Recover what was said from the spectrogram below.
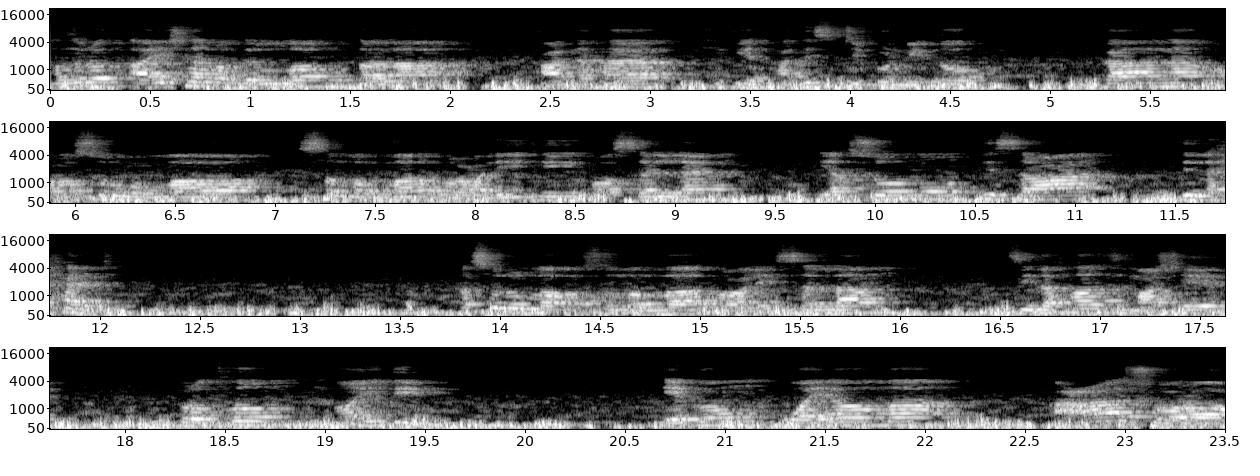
হজরত আয়েশা রাদিয়াল্লাহু তাআলা আনহা থেকে হাদিসটি বর্ণিত, কানা রাসূলুল্লাহ সাল্লাল্লাহু আলাইহি ওয়াসাল্লাম ইয়াসুমু তিসআ দিল হজ। রাসূলুল্লাহ সাল্লাল্লাহু সাল্লাম জিলহজ মাসের প্রথম নয় দিন এবং ওয়ায়ামা আশরা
